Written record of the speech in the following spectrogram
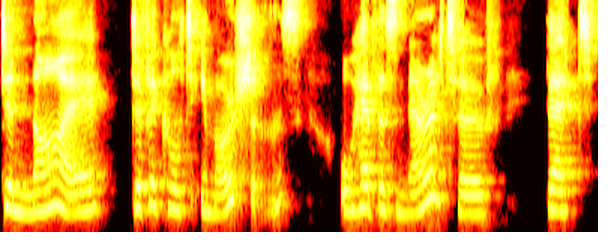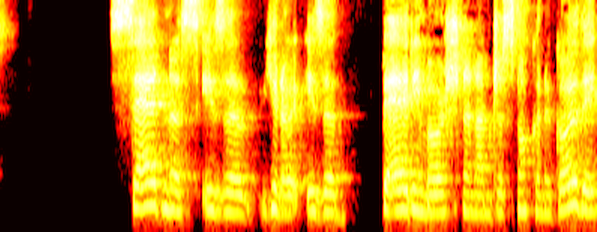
deny difficult emotions or have this narrative that sadness is a you know is a bad emotion and i'm just not going to go there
